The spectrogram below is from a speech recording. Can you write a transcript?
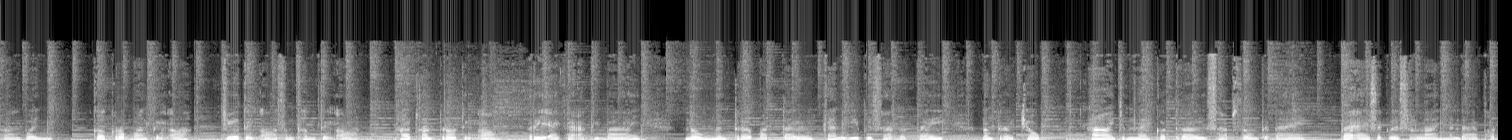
ត្រង់វិញក៏គ្រប់បានទាំងអស់ជឿទាំងអស់សង្ឃឹមទាំងអស់ហើយទ្រាំទ្រទាំងអស់រីឯការអធិប្បាយ នោះនឹងត្រូវបាត់ទៅ ការនិយាយភាសាដតីនឹងត្រូវឈប់ហើយចំណេះក៏ត្រូវសាបសូន្យទៅដែរតែឯសេចក្តីស្រឡាញ់មិនដែលផុត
